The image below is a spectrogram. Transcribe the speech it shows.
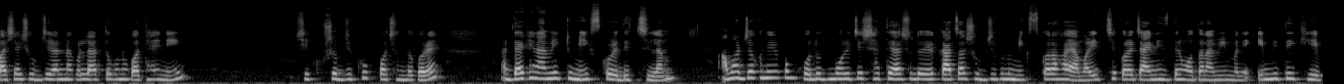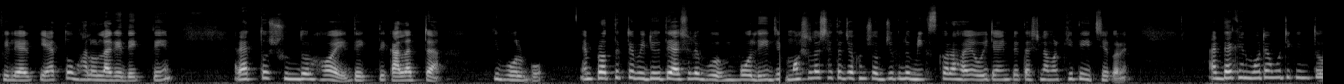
বাসায় সবজি রান্না করলে আর তো কোনো কথাই নেই। সে সবজি খুব পছন্দ করে। আর দেখেন আমি একটু মিক্স করে দিচ্ছিলাম। আমার যখন এরকম হলুদ মরিচের সাথে আসলে কাঁচা সবজিগুলো মিক্স করা হয়, আমার ইচ্ছে করে চাইনিজদের মতন আমি মানে এমনিতেই খেয়ে ফেলি আর কি। এত ভালো লাগে দেখতে। আর এত সুন্দর হয় দেখতে কালারটা কি বলব? আমি প্রত্যেকটা ভিডিওতে আসলে বলি যে মশলার সাথে যখন সবজিগুলো মিক্স করা হয়, ওই টাইমটাতে আসলে আমার খেতে ইচ্ছে করে। আর দেখেন, মোটামুটি কিন্তু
